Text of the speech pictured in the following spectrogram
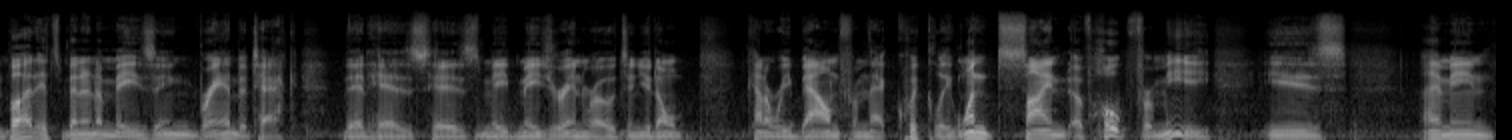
but it's been an amazing brand attack that has has made major inroads, and you don't kind of rebound from that quickly. One sign of hope for me is, I mean,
